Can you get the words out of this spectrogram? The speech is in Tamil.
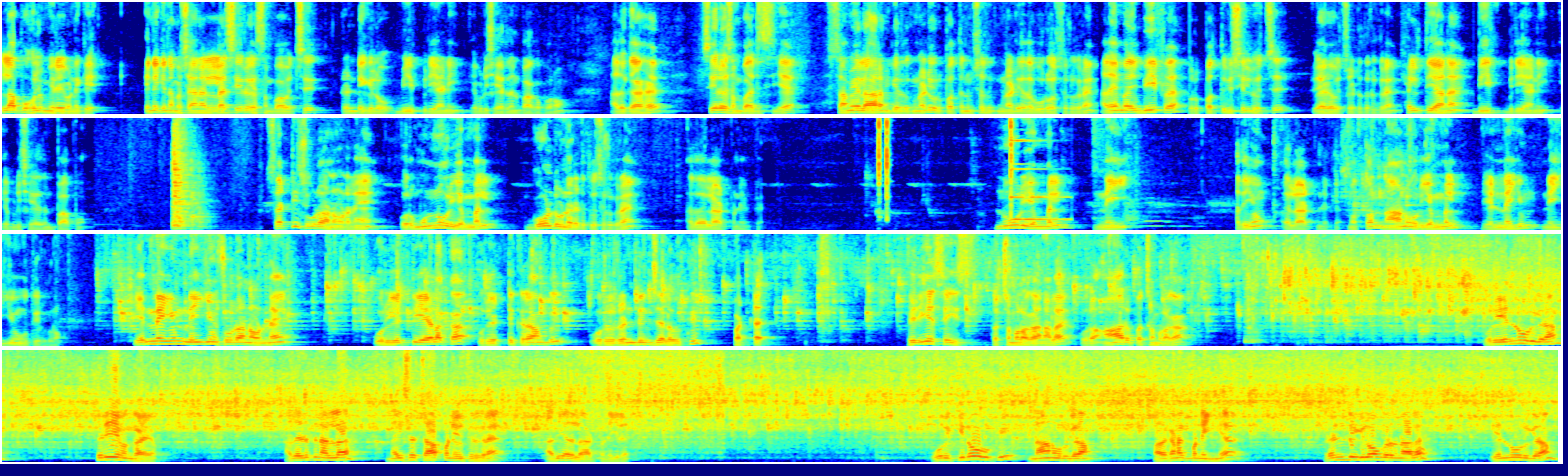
எல்லா புகழும் இறைவனுக்கே. இன்றைக்கி நம்ம சேனலில் சீரக சம்பா வச்சு ரெண்டு கிலோ பீஃப் பிரியாணி எப்படி செய்கிறதுன்னு பார்க்க போகிறோம் அதுக்காக சீரக சம்பா அரிசியை சமையல் ஆரம்பிக்கிறதுக்கு முன்னாடி ஒரு பத்து நிமிஷத்துக்கு முன்னாடி அதை ஊற வச்சுருக்கிறேன். அதே மாதிரி பீஃபை ஒரு பத்து விசில் வச்சு வேக வச்சு எடுத்துருக்கிறேன். ஹெல்த்தியான பீஃப் பிரியாணி எப்படி செய்கிறதுன்னு பார்ப்போம். சட்டி சூடான உடனே ஒரு முந்நூறு எம்எல் கோல்டு வினர் எடுத்து வச்சுருக்கிறேன். அதை ஆட் பண்ணியிருக்கேன். நூறு எம்எல் நெய் அதையும் அதில் ஆட் பண்ணியிருக்கேன். மொத்தம் நானூறு எம்எல் எண்ணெயும் நெய்யும் ஊற்றிருக்கிறோம் எண்ணெயும் நெய்யும் சூடான உடனே ஒரு எட்டு ஏலக்காய் ஒரு எட்டு கிராம்பு ஒரு ரெண்டு இன்ச்சு அளவுக்கு பட்டை. பெரிய சைஸ் பச்சை மிளகானால் ஒரு ஆறு பச்சை மிளகா ஒரு எண்ணூறு கிராம் பெரிய வெங்காயம். அதை எடுத்து நல்லா நைஸாக சாப் பண்ணி வச்சுருக்கிறேன். அதையும் அதில் ஆட் பண்ணிக்கிறேன். ஒரு கிலோவுக்கு நானூறு கிராம். அதை கணக்கு பண்ணிக்கங்க. ரெண்டு கிலோங்கிறதுனால எண்ணூறு கிராம்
